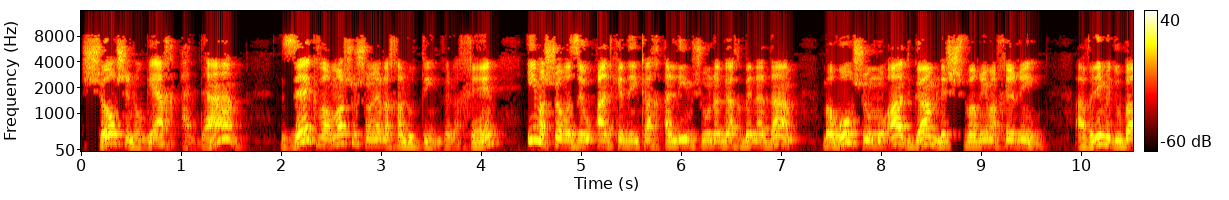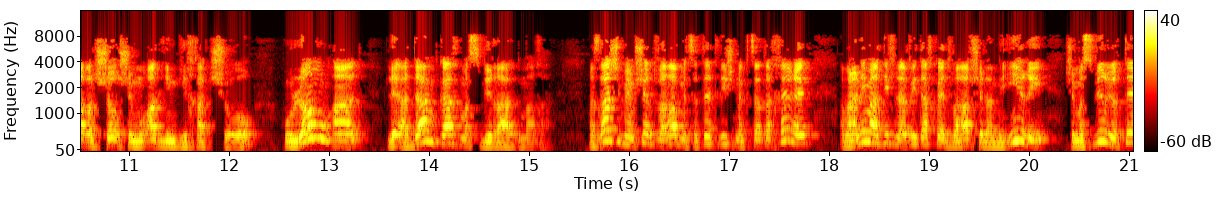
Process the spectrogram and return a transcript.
שור שנוגח אדם, זה כבר משהו שונה לחלוטין, ולכן, אם השור הזה הוא עד כדי כך אלים שהוא נגח בן אדם, ברור שהוא מועד גם לשברים אחרים. אבל אם מדובר על שור שמועד לנגיחת שור, הוא לא מועד לאדם, כך מסבירה הגמרא. אז רש"י בהמשך דבריו מצטט לישנה קצת אחרת, אבל אני מעדיף להביא דווקא את דבריו של המאירי, שמסביר יותר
